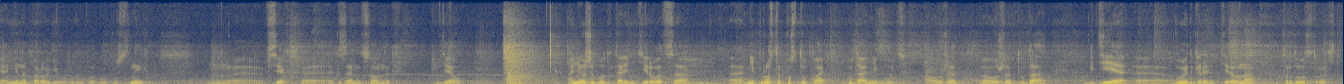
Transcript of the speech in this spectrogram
и они на пороге вып- выпускных м, э, Всех э, экзаменационных дел. Они уже будут ориентироваться э, не просто поступать куда-нибудь, а уже, а уже туда, где э, будет гарантировано трудоустройство.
